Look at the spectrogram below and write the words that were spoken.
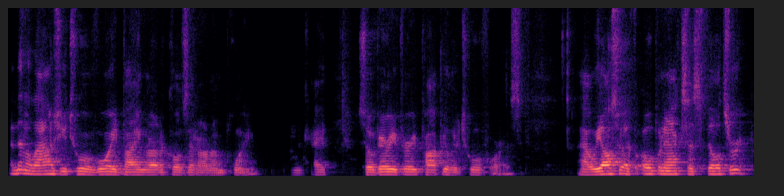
and then allows you to avoid buying articles that aren't on point. Okay, so very, very popular tool for us. Uh, we also have open access filter.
